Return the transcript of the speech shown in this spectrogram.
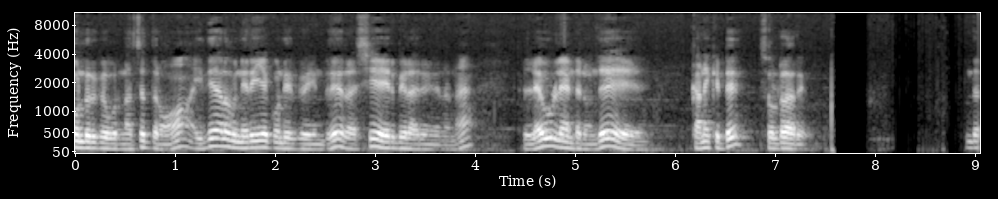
கொண்டிருக்கிற ஒரு நட்சத்திரம். இதே அளவு நிறைய கொண்டிருக்கிற என்று ரஷ்ய இயற்பியல் அறிஞரான லெவ் லேண்டன் வந்து கணக்கிட்டு சொல்கிறாரு இந்த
